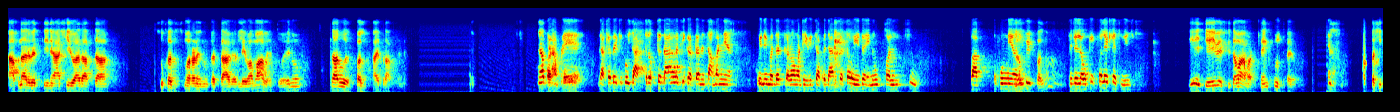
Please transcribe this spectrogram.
આપનાર વ્યક્તિને આશીર્વાદ આપતા, સુખદ સ્મરણ એનું કરતા આગળ લેવામાં આવે, તો એનું સારું ફલ થાય પ્રાપ્ત ના પણ આપણે દાખલા તરીકે કોઈ શાસ્ત્રોક્ત દાન નથી કરતા ને સામાન્ય કોઈને મદદ કરવા માટે એવી રીતે આપણે દાન કરતા હોઈએ તો એનું ફલ શું? પાપ પુણ્ય લૌકિક ફલ એટલે લૌકિક ફલ એટલે શું એ એ વ્યક્તિ તમારા માટે થેન્કફુલ થયો. પછી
